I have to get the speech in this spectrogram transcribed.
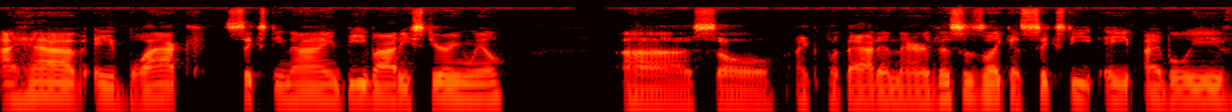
I have a black 69 B-body steering wheel. Uh, so I could put that in there. This is like a 68, I believe,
